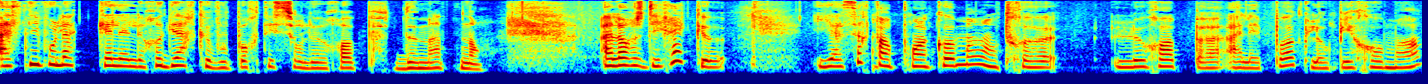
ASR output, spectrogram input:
À ce niveau-là, quel est le regard que vous portez sur l'Europe de maintenant? Alors je dirais que il y a certains points communs entre l'Europe à l'époque, l'Empire romain,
